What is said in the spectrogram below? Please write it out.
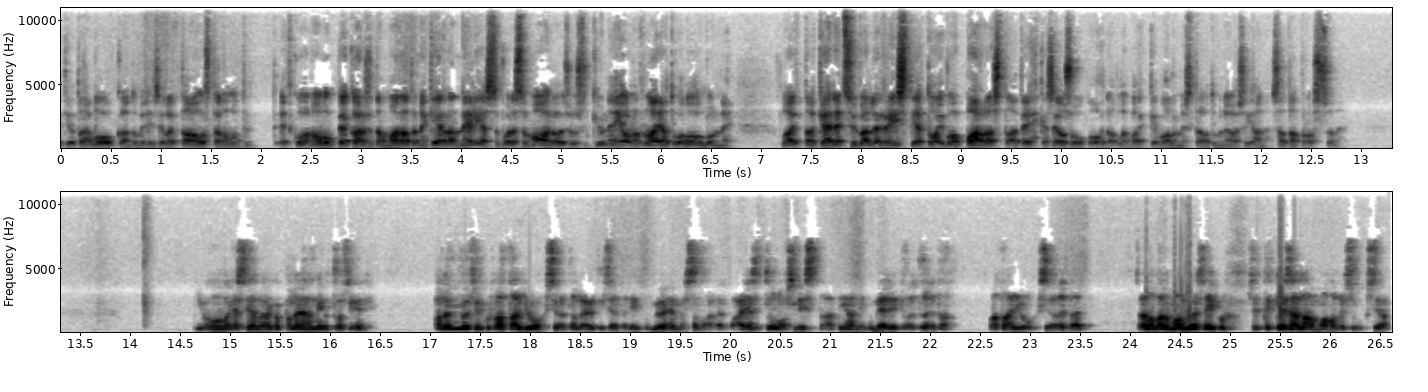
että jotain loukkaantumisia siellä oli taustalla, mutta et, et kun on olympiakarsita maratonin kerran neljässä vuodessa mahdollisuus, että kyllä ne ei ollut raja tuolla ollut, niin laittaa kädet syvälle ristiin ja toivoo parasta, että ehkä se osuu kohdalle, vaikka valmistautuminen olisi ihan sataprossainen. Siellä aika paljon ihan niin kuin tosi paljon myös niin kuin ratajuoksijoita löytyi sieltä niin kuin myöhemmässä vaiheessa tuloslistaa, että ihan niin kuin meritoituneita ratajuoksijoita. Että siellä on varmaan myös niin kuin, sitten kesällä on mahdollisuuksia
